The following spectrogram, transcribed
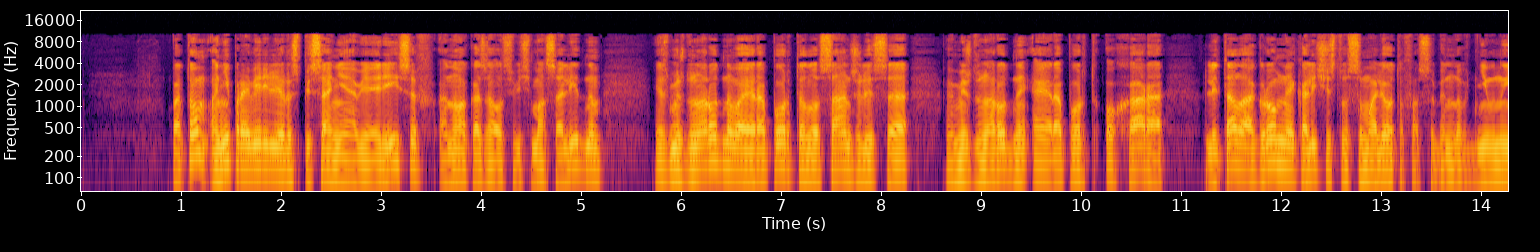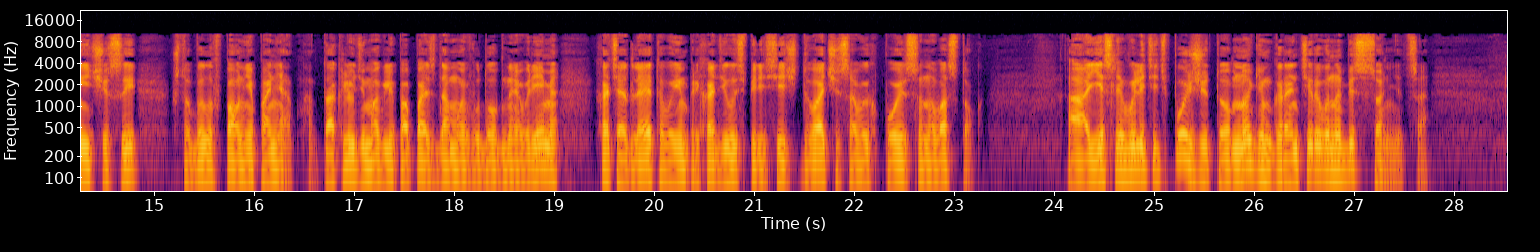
Потом они проверили расписание авиарейсов, оно оказалось весьма солидным. Из международного аэропорта Лос-Анджелеса в международный аэропорт О'Хара летало огромное количество самолетов, особенно в дневные часы, что было вполне понятно. Так люди могли попасть домой в удобное время, хотя для этого им приходилось пересечь два часовых пояса на восток. А если вылететь позже, то многим гарантирована бессонница.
